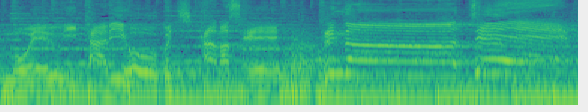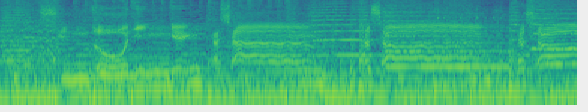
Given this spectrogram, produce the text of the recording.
燃える怒りをぶちかませ。レンダージェ心臓人間カシャンカシャンカシャン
